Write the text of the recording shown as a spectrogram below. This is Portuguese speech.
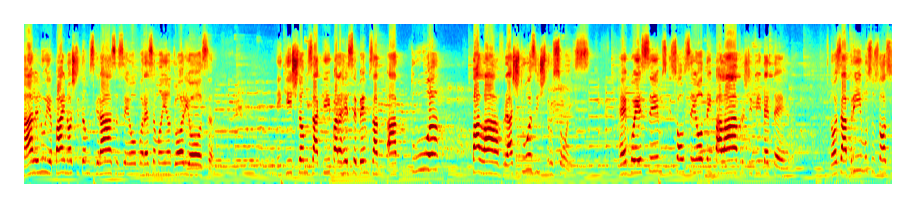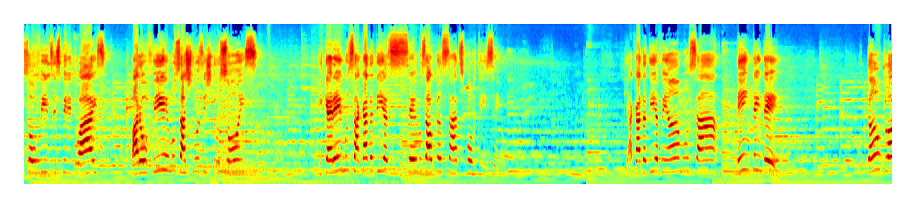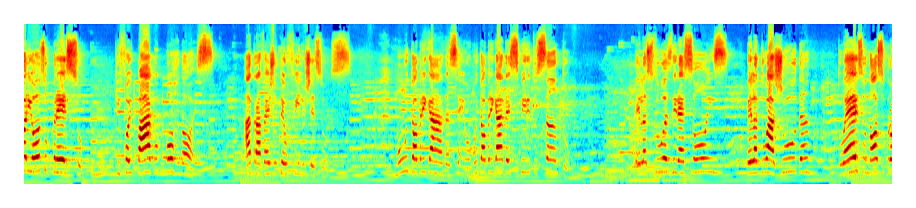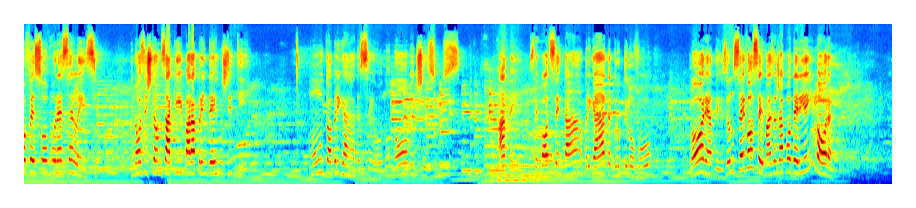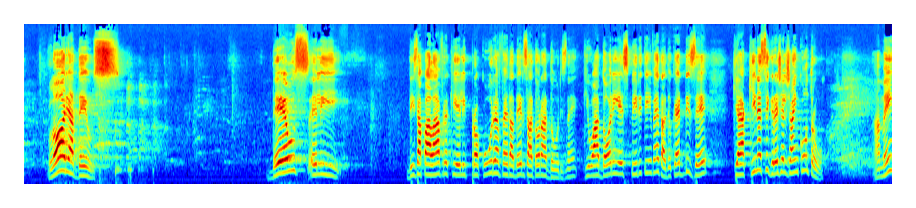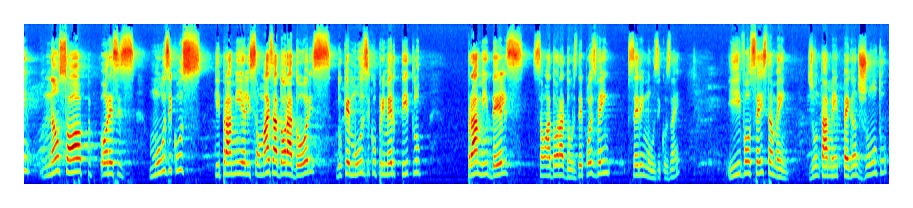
Aleluia, Pai, nós te damos graças, Senhor, por essa manhã gloriosa, em que estamos aqui para recebermos a, a tua palavra, as tuas instruções. Reconhecemos que só o Senhor tem palavras de vida eterna. Nós abrimos os nossos ouvidos espirituais para ouvirmos as tuas instruções e queremos a cada dia sermos alcançados por ti, Senhor. Que a cada dia venhamos a entender o tão glorioso preço que foi pago por nós através do teu filho Jesus. Muito obrigada, Senhor. Muito obrigada, Espírito Santo, pelas tuas direções, pela tua ajuda. Tu és o nosso professor por excelência. E nós estamos aqui para aprendermos de ti. Muito obrigada, Senhor, nome de Jesus. Amém. Você pode sentar. Obrigada, grupo de louvor. Glória a Deus. Eu não sei você, mas eu já poderia ir embora. Glória a Deus. Deus, ele diz a palavra que ele procura verdadeiros adoradores, né? Que o adorem em espírito e em verdade. Eu quero dizer que aqui nessa igreja ele já encontrou. Amém? Amém? Não só por esses músicos, que para mim eles são mais adoradores do que músico, o primeiro título para mim deles são adoradores. Depois vem serem músicos, né? E vocês também, juntamente pegando junto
